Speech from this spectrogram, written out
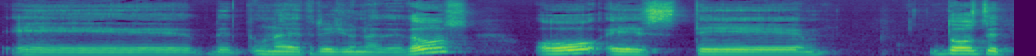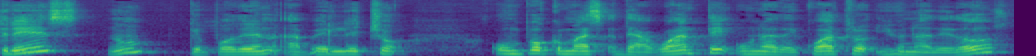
eh, de, una de tres y una de dos, o este, dos de tres, ¿no? Que podrían haberle hecho un poco más de aguante, una de cuatro y una de dos.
